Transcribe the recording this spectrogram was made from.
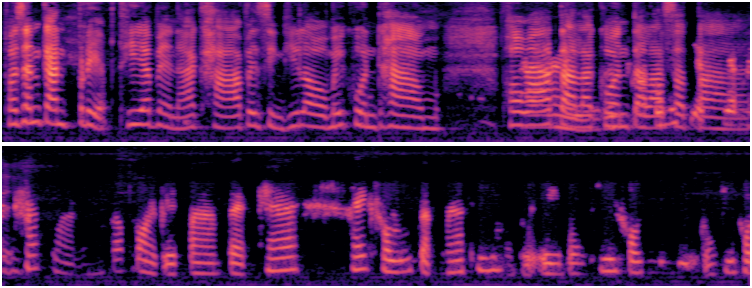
เพราะฉะนั้นการเปรียบเทียบเนี่ยนะคะ เป็นสิ่งที่เราไม่ควรทำเพราะว่าใช่แต่ละคนแต่ละสไตเราก็ไม่เปรียบเทียบล์ไม่คาดหวังก็ปล่อยไปตามแต่แค่ ให้เขารู้จักหน้าที่ของตัวเองตรงที่เขายืนอยู่ตรงที่เขา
